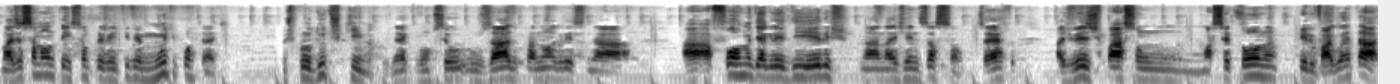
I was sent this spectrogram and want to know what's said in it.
mas essa manutenção preventiva é muito importante. Os produtos químicos, né, que vão ser usados para não agredir, a, a forma de agredir eles na, na higienização, certo? Às vezes passam uma acetona, ele vai aguentar,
